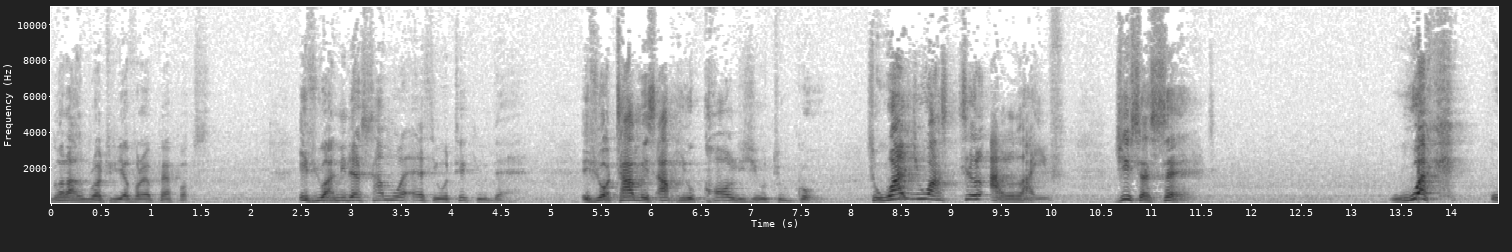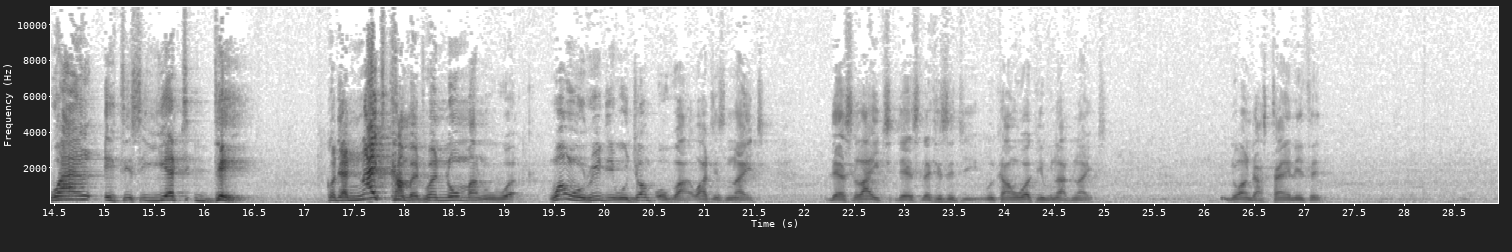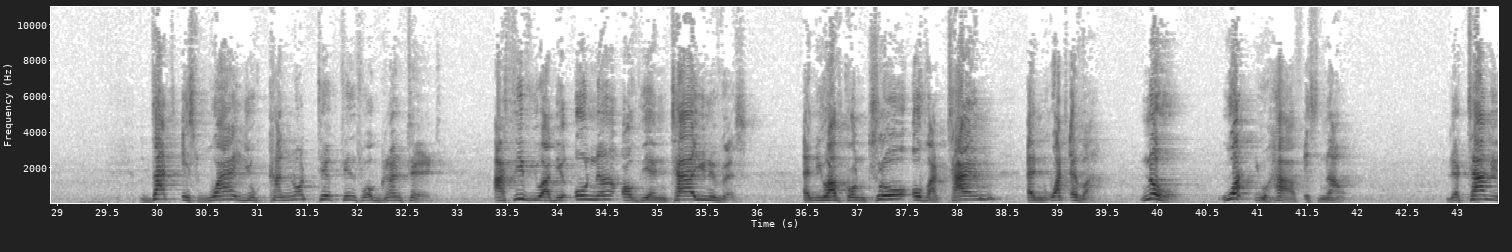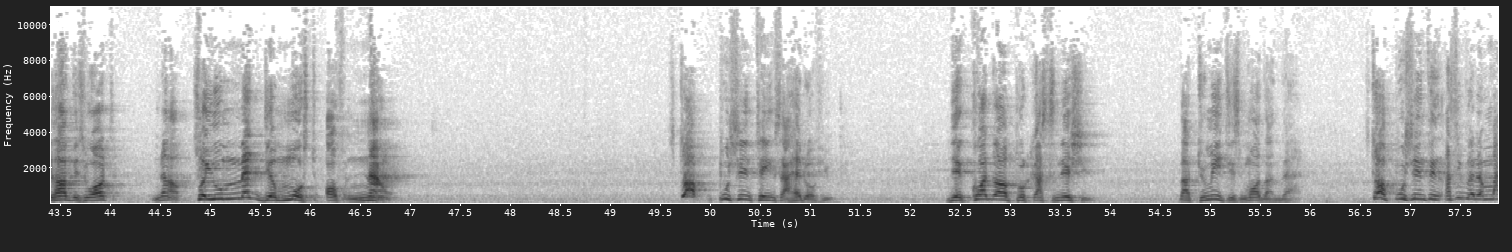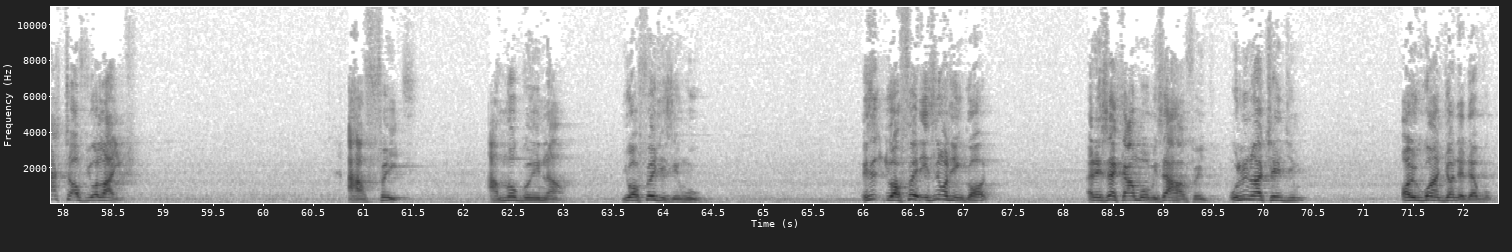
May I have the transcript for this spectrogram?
God has brought you here for a purpose. If you are needed somewhere else, He will take you there. If your time is up, He will call you to go. So while you are still alive, Jesus said, Work while it is yet day. Because the night cometh when no man will work. One will read, he will jump over. What is night? There's light, there's electricity. We can work even at night. You don't understand anything. That is why you cannot take things for granted as if you are the owner of the entire universe and you have control over time and whatever. No, what you have is now. The time you have is what? Now. So you make the most of now. Stop pushing things ahead of you. They call that procrastination. But to me, it is more than that. Stop pushing things as if you're the master of your life. I have faith. I'm not going now. Your faith is in who? Is it your faith? Is it not in God? And he said, Come home. He said, I have faith. Will you not change him? Or you go and join the devil?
